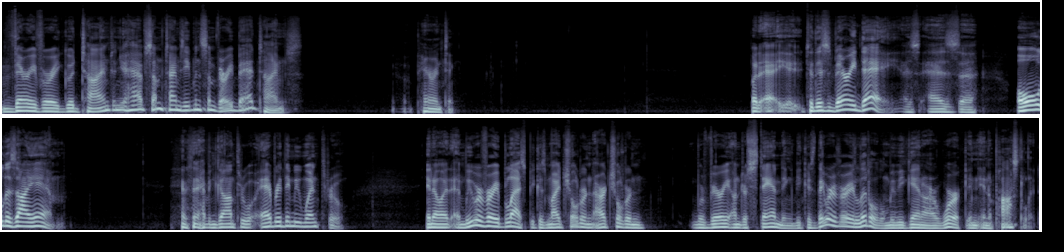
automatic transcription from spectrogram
very very good times and you have sometimes even some very bad times parenting but uh, to this very day as as uh, old as i am having gone through everything we went through you know and, and we were very blessed because my children our children were very understanding because they were very little when we began our work in, in apostolate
